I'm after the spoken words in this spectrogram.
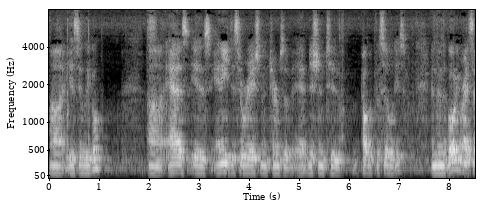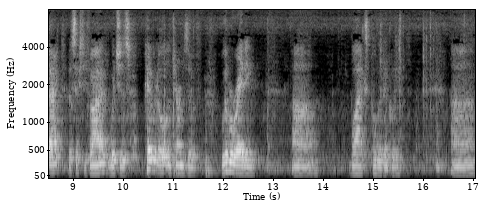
uh, is illegal, uh, as is any discrimination in terms of admission to public facilities. And then the Voting Rights Act of 65, which is pivotal in terms of liberating uh, blacks politically, uh,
